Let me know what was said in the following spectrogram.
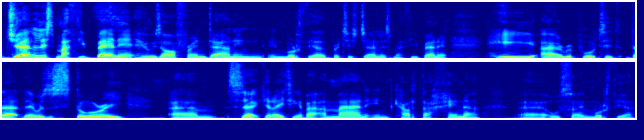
journalist Matthew Bennett, who was our friend down in, in Murcia, the British journalist Matthew Bennett, he uh, reported that there was a story um, circulating about a man in Cartagena, uh, also in Murcia,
